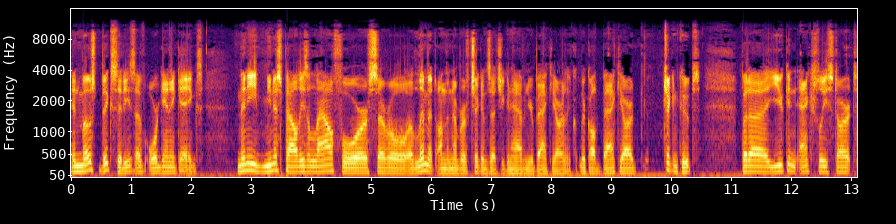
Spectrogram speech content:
in most big cities, of organic eggs. Many municipalities allow for several, a limit on the number of chickens that you can have in your backyard. They're called backyard chicken coops, but uh, you can actually start.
